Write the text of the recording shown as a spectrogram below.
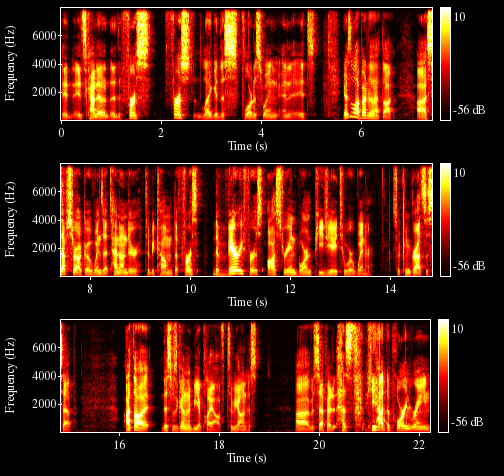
it, it's kind of the first first leg of this Florida swing, and it's it was a lot better than I thought. Uh, Sepp Straka wins at ten under to become the first, the very first Austrian-born PGA Tour winner. So congrats to Sepp. I thought this was gonna be a playoff, to be honest. Uh, but Sepp had, has he had the pouring rain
